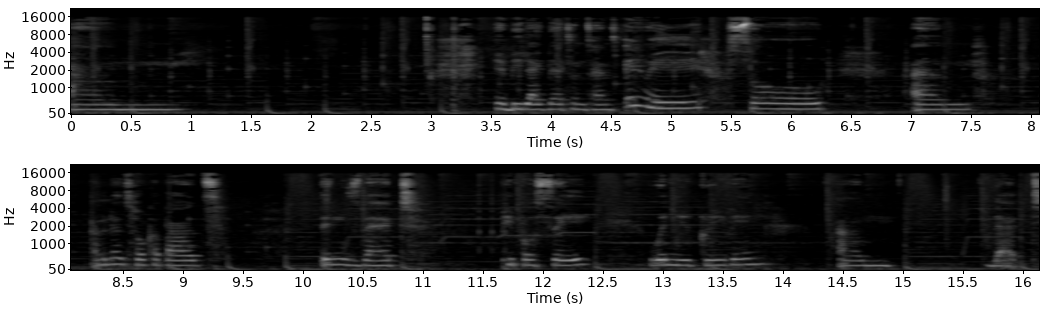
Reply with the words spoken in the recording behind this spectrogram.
um it'd be like that sometimes. Anyway so um i'm gonna talk about things that people say when you're grieving um that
